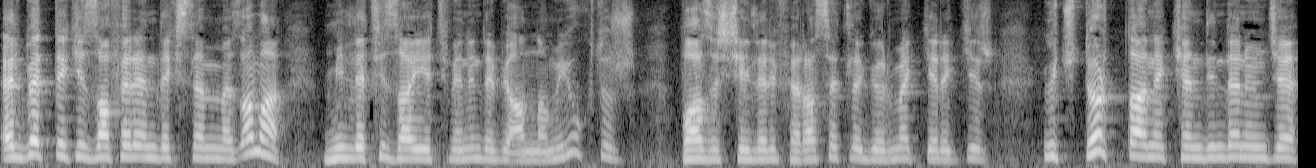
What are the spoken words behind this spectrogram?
Elbette ki zafer endekslenmez ama milleti zayi etmenin de bir anlamı yoktur. Bazı şeyleri ferasetle görmek gerekir. 3-4 tane kendinden önce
